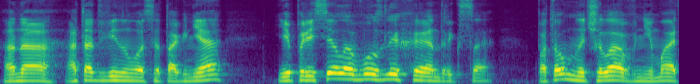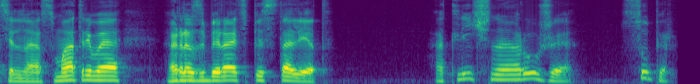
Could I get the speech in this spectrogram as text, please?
Она отодвинулась от огня и присела возле Хендрикса, потом начала, внимательно осматривая, разбирать пистолет. Отличное оружие. Супер.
